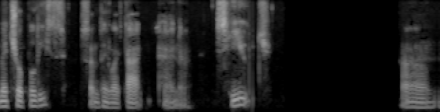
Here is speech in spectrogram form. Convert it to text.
Metropolis, something like that, and uh, it's huge. Um,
